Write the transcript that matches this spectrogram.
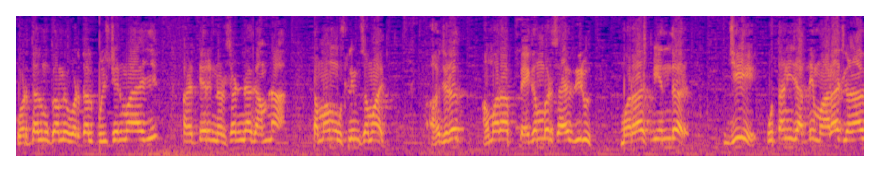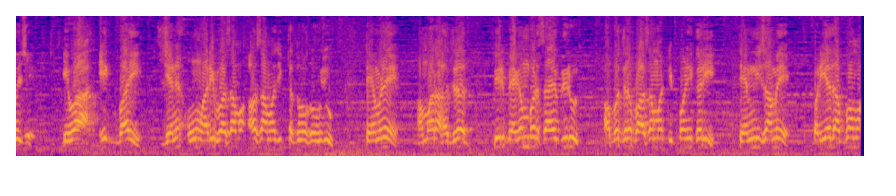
વડતાલ મુકામે વડતાલ પોલીસ સ્ટેશનમાં આવ્યા છે અને અત્યારે નરસણના ગામના તમામ મુસ્લિમ સમાજ હજરત અમારા પેગંબર સાહેબ વિરુદ્ધ મહારાષ્ટ્રની અંદર જે પોતાની જાતને મહારાજ ગણાવે છે, એવા એક ભાઈ જેને હું મારી ભાષામાં અસામાજિક તત્વ કહું છું, તેમણે અમારા હજરત પીર પેગંબર સાહેબ વિરુદ્ધ અભદ્ર ભાષામાં ટિપ્પણી કરી, તેમની સામે ફરિયાદ આપવામાં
